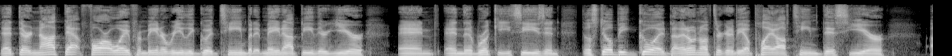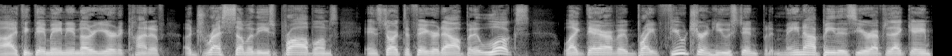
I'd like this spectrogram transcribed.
that they're not that far away from being a really good team, but it may not be their year. And and the rookie season, they'll still be good, but I don't know if they're going to be a playoff team this year. Uh, I think they may need another year to kind of address some of these problems and start to figure it out. But it looks like they have a bright future in Houston, but it may not be this year after that game.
